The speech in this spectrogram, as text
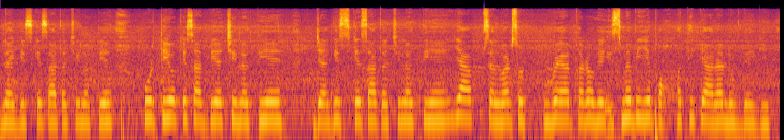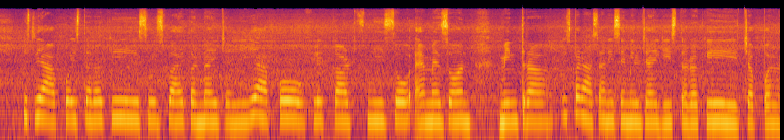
लेगिस के साथ अच्छी लगती है, कुर्तियों के साथ भी अच्छी लगती है जैगिस के साथ अच्छी लगती है। या आप सलवार सूट वेयर करोगे, इसमें भी ये बहुत ही प्यारा लुक देगी। इसलिए आपको इस तरह की शूज़ बाय करना ही चाहिए। ये आपको फ्लिपकार्ट मीशो अमेज़ोन मिंत्रा इस पर आसानी से मिल जाएगी इस तरह की चप्पल।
